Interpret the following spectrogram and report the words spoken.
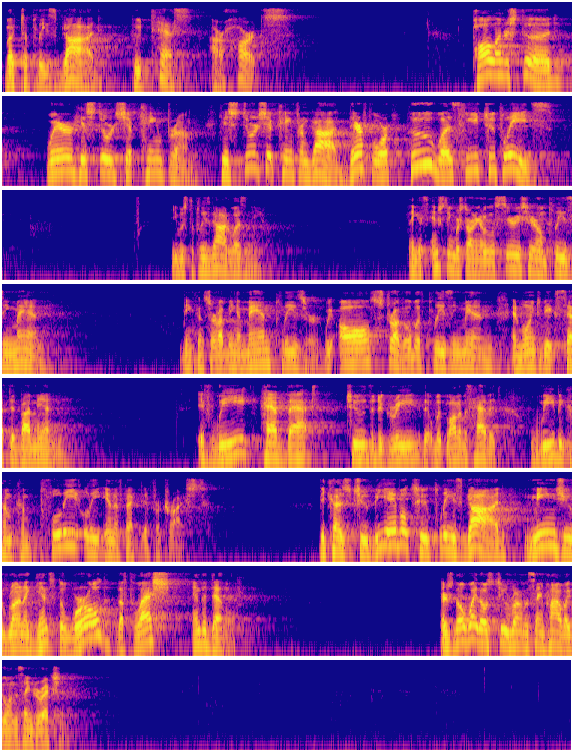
but to please God who tests our hearts. Paul understood where his stewardship came from. His stewardship came from God. Therefore, who was he to please? He was to please God, wasn't he? I think it's interesting we're starting a little series here on pleasing man. Being concerned about being a man pleaser. We all struggle with pleasing men and wanting to be accepted by men. If we have that to the degree that a lot of us have it, we become completely ineffective for Christ. Because to be able to please God means you run against the world, the flesh, and the devil. There's no way those two run on the same highway going in the same direction.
